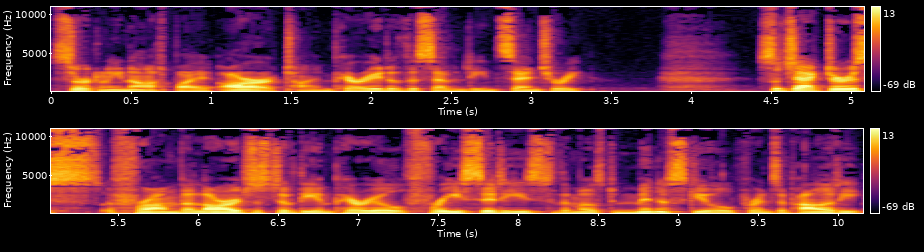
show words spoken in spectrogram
certainly not by our time period of the 17th century. Such actors, from the largest of the imperial free cities to the most minuscule principality,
